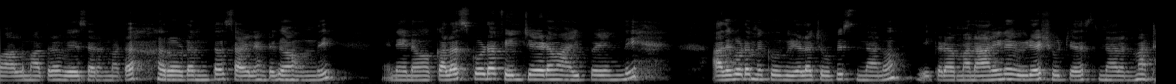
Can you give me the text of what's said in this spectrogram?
వాళ్ళు మాత్రం వేశారనమాట. రోడ్ అంతా సైలెంట్గా ఉంది. నేను కలర్స్ కూడా ఫిల్ చేయడం అయిపోయింది. అది కూడా మీకు వీడియోలో చూపిస్తున్నాను. ఇక్కడ మా నాన్ననే వీడియో షూట్ చేస్తున్నారనమాట.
